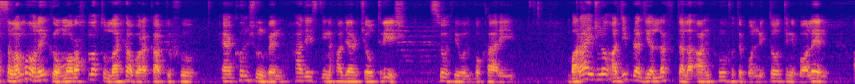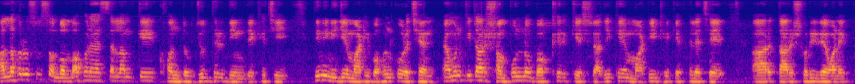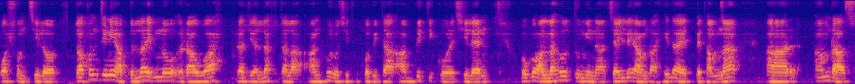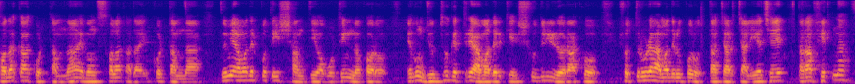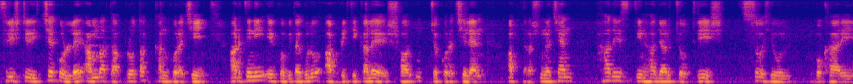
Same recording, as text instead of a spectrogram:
আসসালামু আলাইকুম রহমতুল্লাহ বারাকাতুহু। এখন শুনবেন হাদিস তিন হাজার চৌত্রিশ সহিউল বুখারি। বারা ইবনু আজিব রাজি আল্লাহ তালা আনহু হতে বর্ণিত, তিনি বলেন আল্লাহ রসুল সাল্লাহ সাল্লামকে খন্দক যুদ্ধের দিন দেখেছি। তিনি নিজে মাটি বহন করেছেন, এমনকি তার সম্পূর্ণ বক্ষের কেশরাজিকে মাটি ঢেকে ফেলেছে, আর তার শরীরে অনেক পশম ছিল। তখন তিনি আবদুল্লাহ ইবনু রাওয়াহ রাজি আল্লাহ তালা আনহু রচিত কবিতা আবৃত্তি করেছিলেন। ওগো আল্লাহ, তুমি না চাইলে আমরা হেদায়েত পেতাম না, আর আমরা সদাকা করতাম না এবং সলাত আদায় করতাম না। তুমি আমাদের প্রতি শান্তি অবতীর্ণ করো এবং যুদ্ধক্ষেত্রে আমাদেরকে সুদৃঢ় রাখো। শত্রুরা আমাদের উপর অত্যাচার চালিয়েছে, তারা ফিতনা সৃষ্টির ইচ্ছে করলে আমরা তা প্রত্যাখ্যান করেছি। আর তিনি এই কবিতাগুলো আবৃত্তিকালে স্বর উচ্চ করেছিলেন। আপনারা শুনেছেন হাদিস তিন হাজার চৌত্রিশ সহিউল বুখারি।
